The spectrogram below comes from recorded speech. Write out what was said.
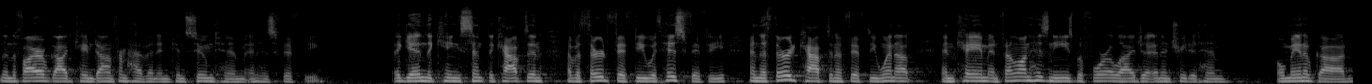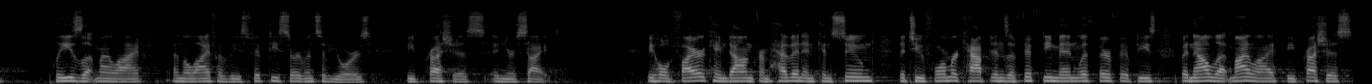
Then the fire of God came down from heaven and consumed him and his fifty. Again, the king sent the captain of a third fifty with his fifty, and the third captain of fifty went up and came and fell on his knees before Elijah and entreated him, O man of God, please let my life and the life of these fifty servants of yours be precious in your sight. Behold, fire came down from heaven and consumed the two former captains of fifty men with their fifties, but now let my life be precious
